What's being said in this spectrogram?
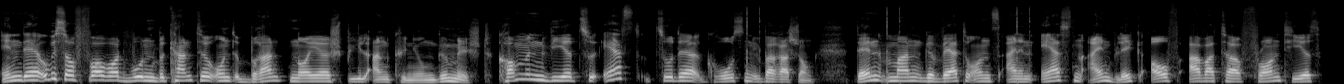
In der Ubisoft Forward wurden bekannte und brandneue Spielankündigungen gemischt. Kommen wir zuerst zu der großen Überraschung, denn man gewährte uns einen ersten Einblick auf Avatar Frontiers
